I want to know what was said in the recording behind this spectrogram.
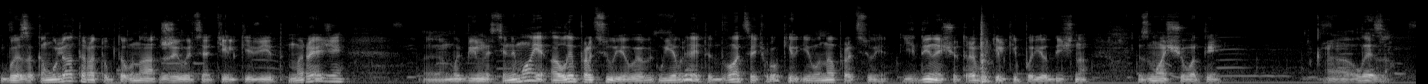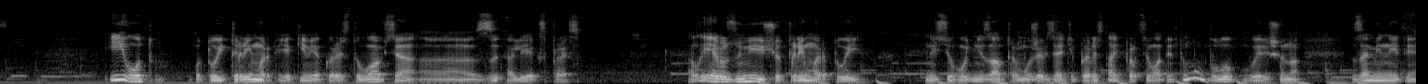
без акумулятора, тобто вона живиться тільки від мережі, е, мобільності немає, але працює. Ви уявляєте, 20 років і вона працює. Єдине, що треба тільки періодично змащувати е, леза. І от той тример, яким я користувався е, з AliExpress. Але я розумію, що тример той не сьогодні-завтра може взяти і перестати працювати, тому було вирішено замінити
